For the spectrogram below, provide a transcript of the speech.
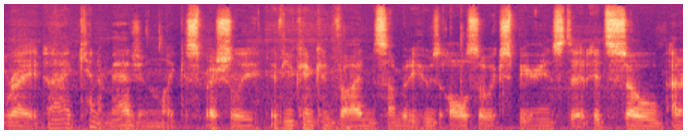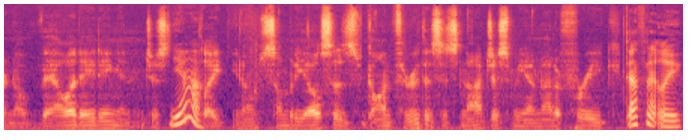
Right. And I can imagine, like, especially if you can confide in somebody who's also experienced it, it's so, I don't know, validating and just Yeah. like, you know, somebody else has gone through this. It's not just me. I'm not a freak. Definitely.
